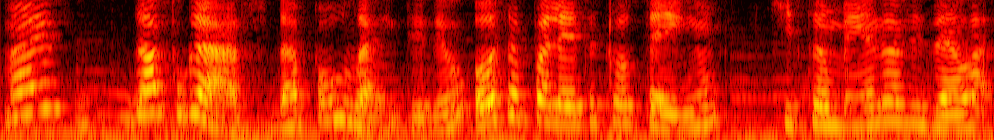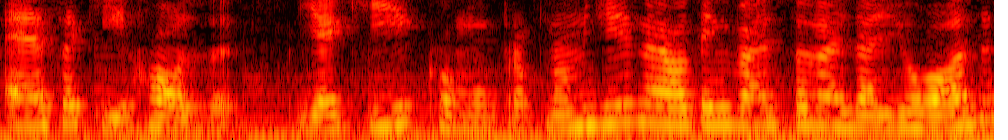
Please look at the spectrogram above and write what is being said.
mas dá pro gasto, dá pra usar, entendeu? Outra paleta que eu tenho, que também é da Visela, é essa aqui, rosa. E aqui, como o próprio nome diz, né, ela tem várias tonalidades de rosa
